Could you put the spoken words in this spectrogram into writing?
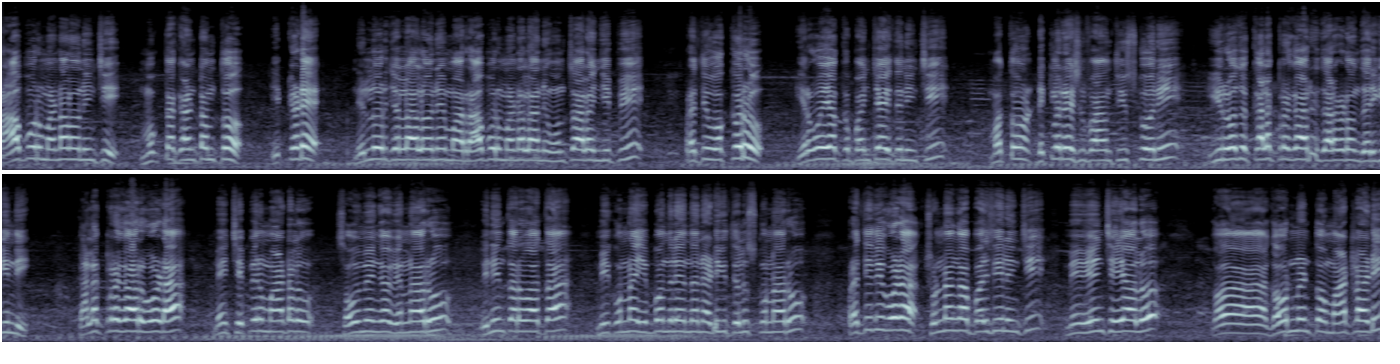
రాపూర్ మండలం నుంచి ముక్త కంఠంతో ఇక్కడే నెల్లూరు జిల్లాలోనే మా రాపూర్ మండలాన్ని ఉంచాలని చెప్పి ప్రతి ఒక్కరూ ఇరవై ఒక్క పంచాయతీ నుంచి మొత్తం డిక్లరేషన్ ఫామ్ తీసుకొని ఈరోజు కలెక్టర్ గారిని జరగడం జరిగింది. కలెక్టర్ గారు కూడా మేము చెప్పిన మాటలు సౌమ్యంగా విన్నారు. వినిన తర్వాత మీకున్న ఇబ్బందులు ఏందని అడిగి తెలుసుకున్నారు. ప్రతిదీ కూడా క్షుణ్ణంగా పరిశీలించి మేమేం చేయాలో గవర్నమెంట్తో మాట్లాడి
